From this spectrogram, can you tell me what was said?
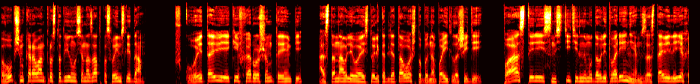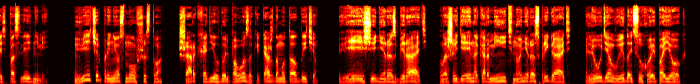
В общем, караван просто двинулся назад по своим следам. В кои-то веки в хорошем темпе, останавливаясь только для того, чтобы напоить лошадей. Пастырей с мстительным удовлетворением заставили ехать последними. Вечер принес новшество. Шарк ходил вдоль повозок и каждому толдычил. «Вещи не разбирать, лошадей накормить, но не распрягать. Людям выдать сухой паёк.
